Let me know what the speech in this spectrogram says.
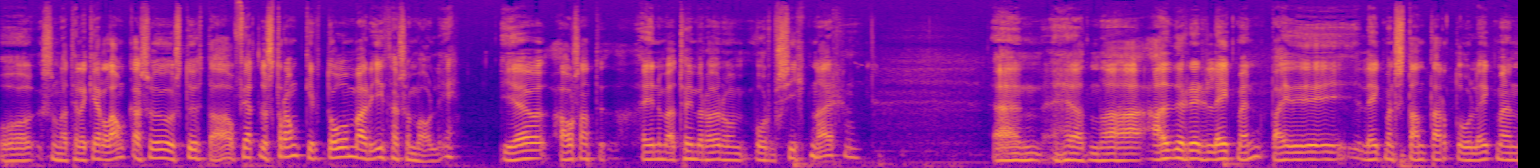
og svona til að gera langa sögu stutta og fjallu strángir dómar í þessu máli. Ég ásand einu með tveimur öðrum vorum síknaðir mm en hérna aðrir leikmenn bæði leikmenn standard og leikmenn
